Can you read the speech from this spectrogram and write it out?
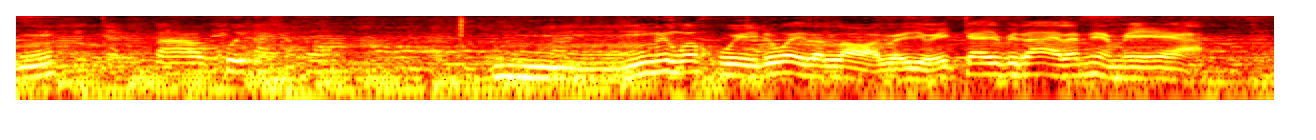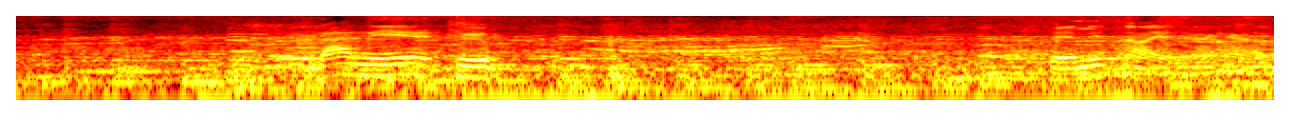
หืม กาวคุยกับเขา อืมนึกว่าคุยด้วยตลอดเลยอยู่ใกล้ๆไม่ได้แล้วเนี่ยเมย์อะด้านนี้คือเพลงนิดหน่อยนะครับ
